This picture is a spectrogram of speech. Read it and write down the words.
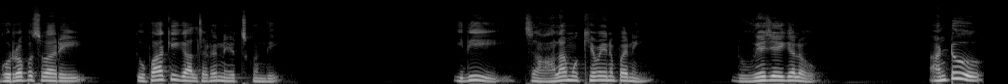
గుర్రపు స్వారీ తుపాకీ కాల్చడం నేర్చుకుంది. ఇది చాలా ముఖ్యమైన పని. నువ్వే చేయగలవు. అంటూ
